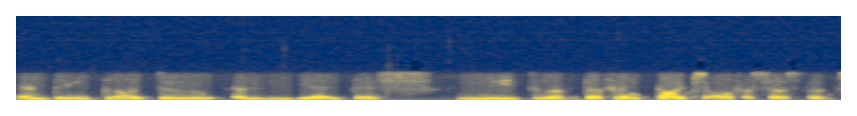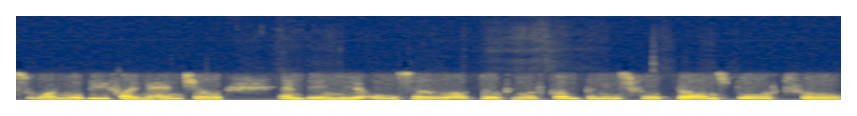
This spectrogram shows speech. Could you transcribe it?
and then try to alleviate this need with different types of assistance. One will be financial, and then we also are talking with companies for transport, for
